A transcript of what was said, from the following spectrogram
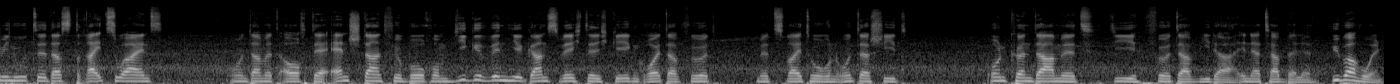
Minute das 3 zu 1. Und damit auch der Endstand für Bochum. Die gewinnen hier ganz wichtig gegen Kräuter Fürth mit zwei Toren Unterschied. Und können damit die Fürther wieder in der Tabelle überholen.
